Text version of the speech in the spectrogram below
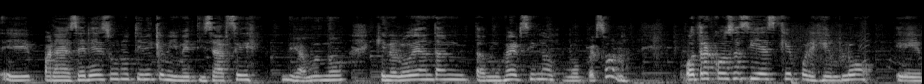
eh, para hacer eso uno tiene que mimetizarse, digamos, no que no lo vean tan, tan mujer, sino como persona. Otra cosa sí es que, por ejemplo, eh,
